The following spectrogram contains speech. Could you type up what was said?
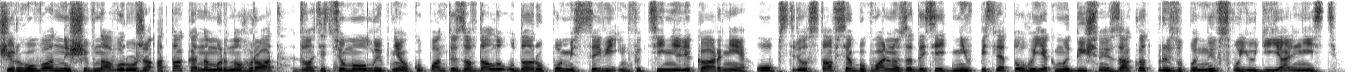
Чергова нищівна ворожа атака на Мирноград. 27 липня окупанти завдали удару по місцевій інфекційній лікарні. Обстріл стався буквально за 10 днів після того, як медичний заклад призупинив свою діяльність.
